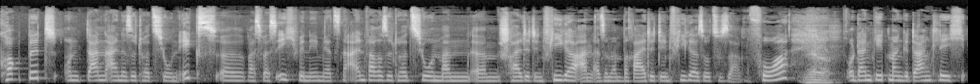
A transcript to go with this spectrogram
Cockpit und dann eine Situation X, äh, was weiß ich, wir nehmen jetzt eine einfache Situation, man ähm, schaltet den Flieger an, also man bereitet den Flieger sozusagen vor ja. und dann geht man gedanklich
